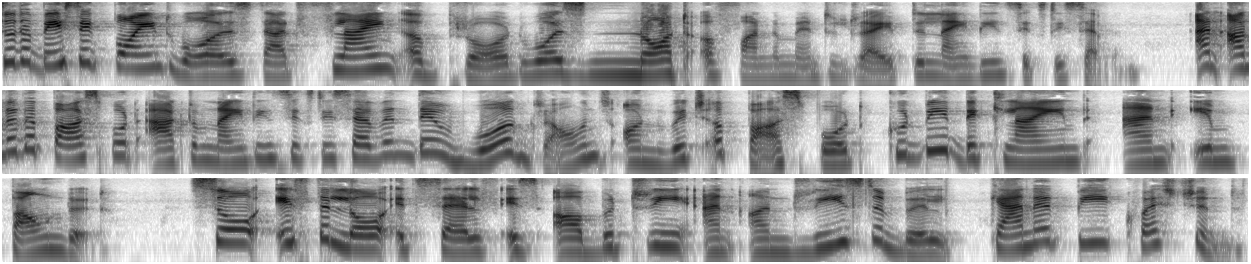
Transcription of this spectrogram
So the basic point was that flying abroad was not a fundamental right till 1967. And under the Passport Act of 1967, there were grounds on which a passport could be declined and impounded. So, if the law itself is arbitrary and unreasonable, can it be questioned?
